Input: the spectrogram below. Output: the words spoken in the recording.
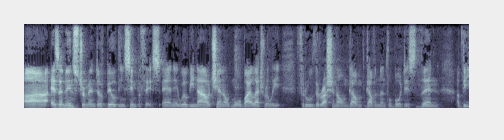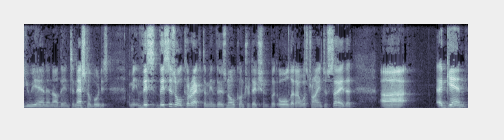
uh, as an instrument of building sympathies, and it will be now channeled more bilaterally through the Russian owned gov- governmental bodies than the UN and other international bodies. I mean, this, this is all correct. I mean, there's no contradiction. But all that I was trying to say that, uh, again,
